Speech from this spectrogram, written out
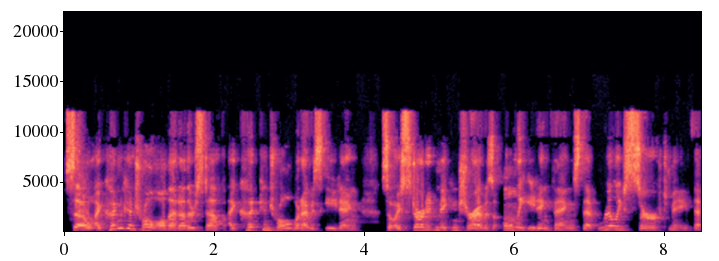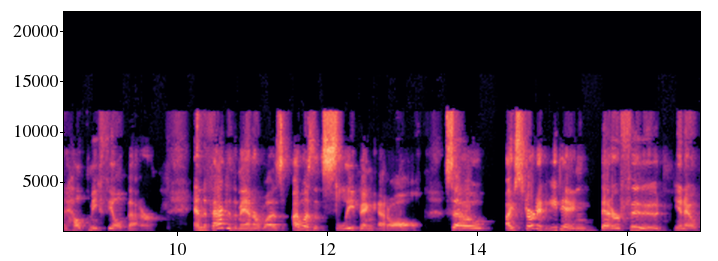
So I couldn't control all that other stuff. I could control what I was eating. So I started making sure I was only eating things that really served me, that helped me feel better. And the fact of the matter was, I wasn't sleeping at all. So I started eating better food, you know,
